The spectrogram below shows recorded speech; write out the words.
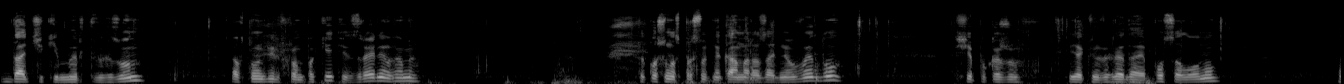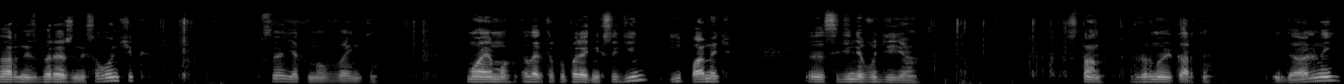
датчики мертвих зон. Автомобіль в хромпакеті з рейлінгами. Також у нас присутня камера заднього виду. Ще покажу, як він виглядає по салону. Гарний збережений салончик. Все як новеньке. Маємо електрику передніх сидінь і пам'ять е, сидіння водія. Стан дверної карти ідеальний.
